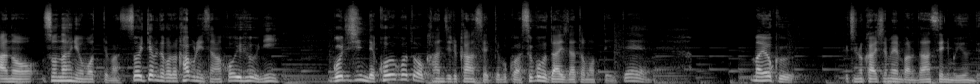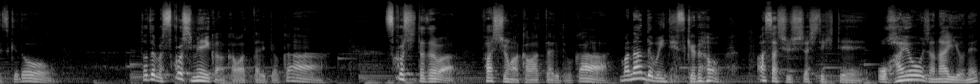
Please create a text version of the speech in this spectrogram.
あのそんなふうに思ってます。そういった意味でこのカブリンさんはこういうふうにご自身でこういうことを感じる感性って僕はすごく大事だと思っていてまあよくうちの会社メンバーの男性にも言うんですけど例えば少しメイクが変わったりとか少し例えばファッションが変わったりとかまあ何でもいいんですけど 朝出社してきて「おはようじゃないよね」っ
